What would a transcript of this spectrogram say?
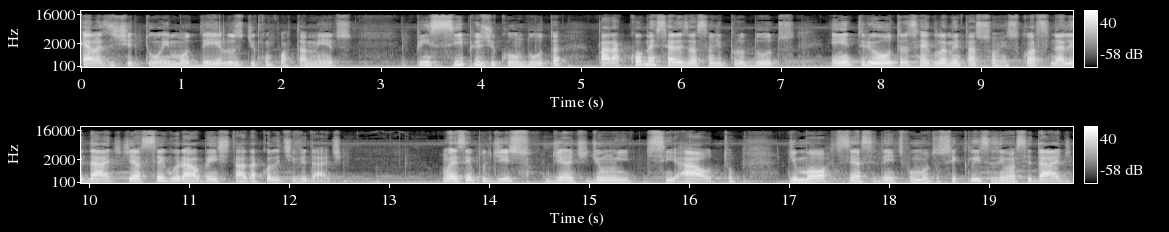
Elas instituem modelos de comportamentos, princípios de conduta para a comercialização de produtos entre outras regulamentações, com a finalidade de assegurar o bem-estar da coletividade. Um exemplo disso, diante de um índice alto de mortes em acidentes por motociclistas em uma cidade,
